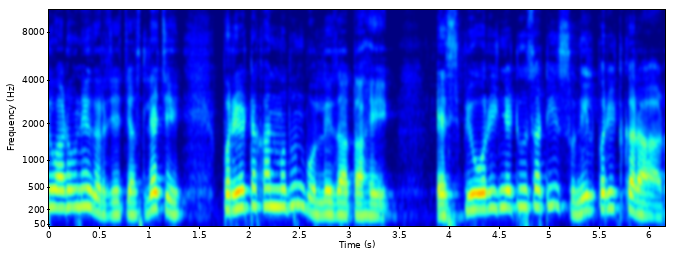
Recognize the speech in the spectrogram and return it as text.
वाढवणे गरजेचे असल्याचे पर्यटकांमधून बोलले जात आहे. एस पी ओरिजिनेटिव्हसाठी सुनील परीटकराड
